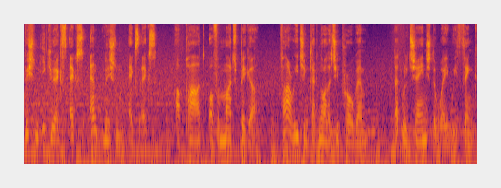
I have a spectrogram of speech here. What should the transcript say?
Vision EQXX and Mission XX are part of a much bigger, far-reaching technology program that will change the way we think.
